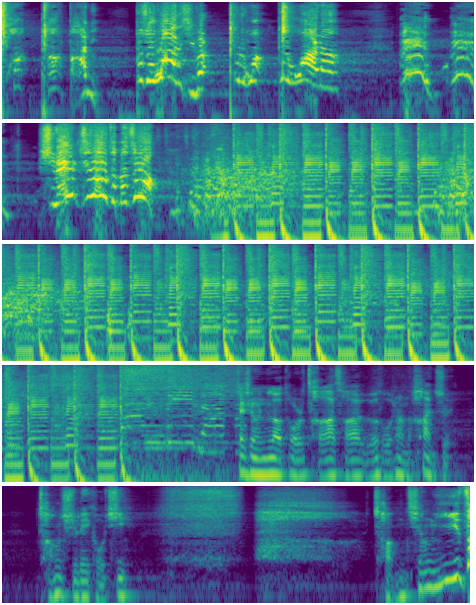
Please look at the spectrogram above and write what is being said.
啪啪打你！不说话呢媳妇儿，不说话。不说话呢？嗯嗯，雪人知道怎么做。这时候，你老头儿擦擦额头上的汗水，长吁了一口气，长枪一在。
